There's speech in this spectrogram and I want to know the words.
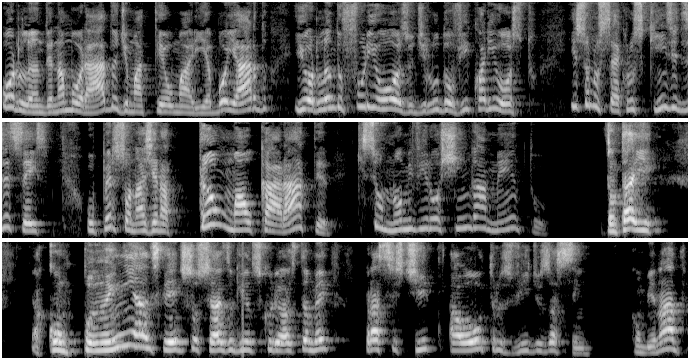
Orlando Enamorado, de Matteo Maria Boiardo, e Orlando Furioso, de Ludovico Ariosto. Isso nos séculos XV e XVI. O personagem era tão mau caráter que seu nome virou xingamento. Então tá aí. Acompanhe as redes sociais do Guia dos Curiosos também para assistir a outros vídeos assim. Combinado?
